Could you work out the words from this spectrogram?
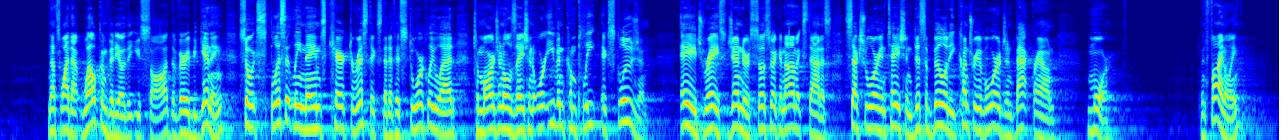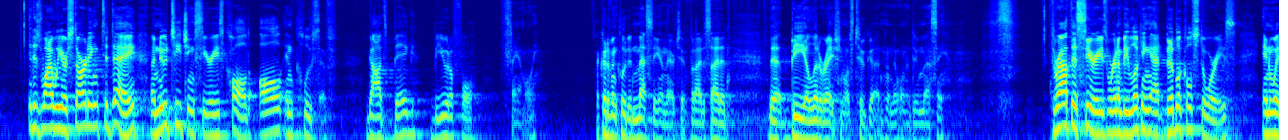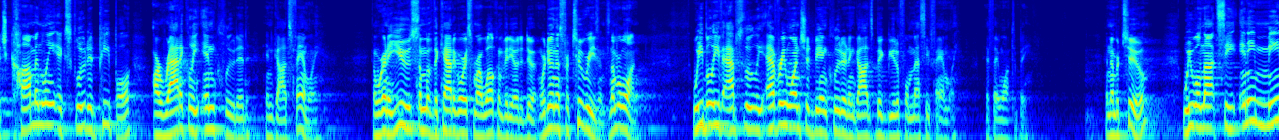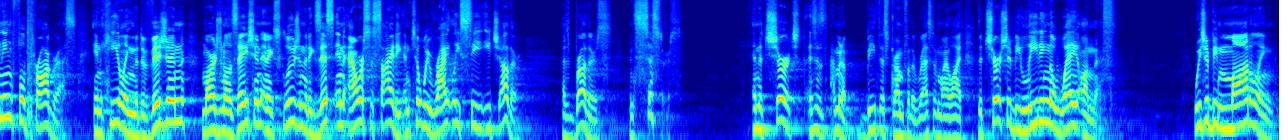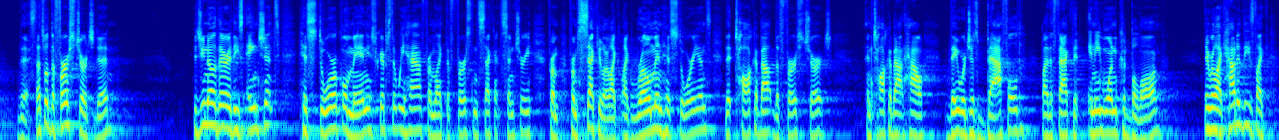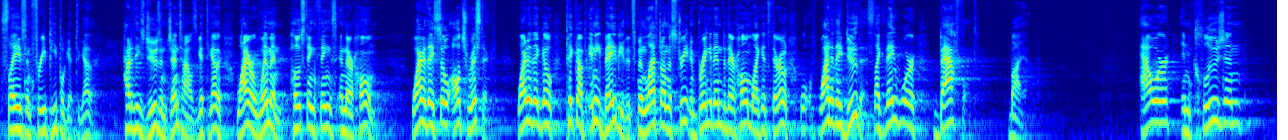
And that's why that welcome video that you saw at the very beginning so explicitly names characteristics that have historically led to marginalization or even complete exclusion age, race, gender, socioeconomic status, sexual orientation, disability, country of origin, background, more. And finally, it is why we are starting today a new teaching series called All Inclusive God's Big, Beautiful Family. I could have included messy in there too, but I decided the B alliteration was too good. I didn't want to do messy. Throughout this series, we're going to be looking at biblical stories in which commonly excluded people are radically included in God's family. And we're going to use some of the categories from our welcome video to do it. We're doing this for two reasons. Number one, we believe absolutely everyone should be included in God's big, beautiful, messy family if they want to be. And number two, we will not see any meaningful progress in healing the division, marginalization, and exclusion that exists in our society until we rightly see each other as brothers and sisters. And the church, this is, I'm going to beat this drum for the rest of my life. The church should be leading the way on this. We should be modeling this. That's what the first church did. Did you know there are these ancient historical manuscripts that we have from like the first and second century, from, from secular, like, like Roman historians that talk about the first church and talk about how they were just baffled by the fact that anyone could belong? They were like, how did these like slaves and free people get together? How did these Jews and Gentiles get together? Why are women hosting things in their home? Why are they so altruistic? Why do they go pick up any baby that's been left on the street and bring it into their home like it's their own? Why do they do this? Like they were baffled by it. Our inclusion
